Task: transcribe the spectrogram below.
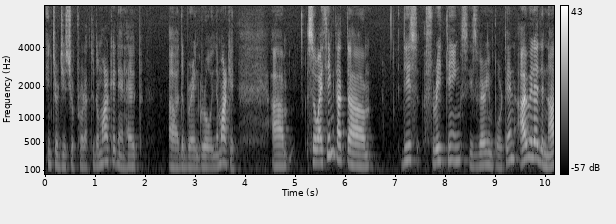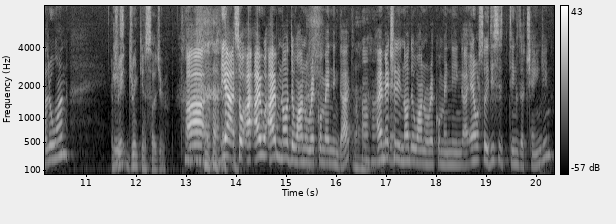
introduce your product to the market and help uh, the brand grow in the market. Um, so I think that um, these three things is very important. I will add another one. is- Drink, drinking soju. Uh, yeah, so I, I, am not the one who recommending that. Uh-huh, I'm okay. actually not the one who recommending. Uh, and also, this is things are changing.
